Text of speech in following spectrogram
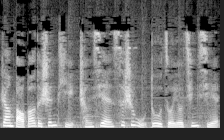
让宝宝的身体呈现四十五度左右倾斜。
